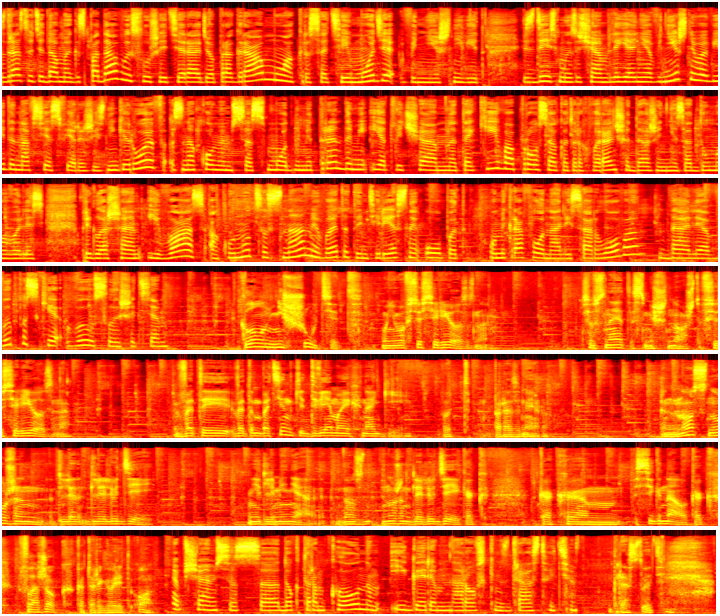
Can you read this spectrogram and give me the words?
Здравствуйте, дамы и господа! Вы слушаете радиопрограмму о красоте и моде «Внешний вид». Здесь мы изучаем влияние внешнего вида на все сферы жизни героев, знакомимся с модными трендами и отвечаем на такие вопросы, о которых вы раньше даже не задумывались. Приглашаем и вас окунуться с нами в этот интересный опыт. У микрофона Алиса Орлова. Далее в выпуске вы услышите. Клоун не шутит, у него все серьезно. Собственно, это смешно, что все серьезно. В, этой, в этом ботинке две моих ноги, вот по размеру. Нос нужен для, для людей, не для меня. Нос нужен для людей, как, как эм, сигнал, как флажок, который говорит «О». Общаемся с доктором-клоуном Игорем Наровским. Здравствуйте. Здравствуйте.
